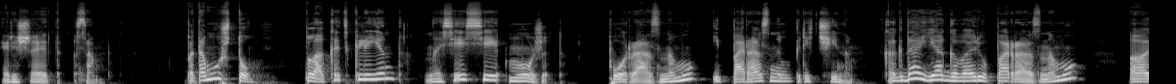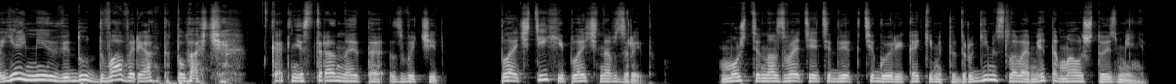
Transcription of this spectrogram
решает сам. Потому что плакать клиент на сессии может по-разному и по разным причинам. Когда я говорю по-разному, а, я имею в виду два варианта плача. Как ни странно это звучит. Плач тихий, плач на взрыв. Можете назвать эти две категории какими-то другими словами, это мало что изменит.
